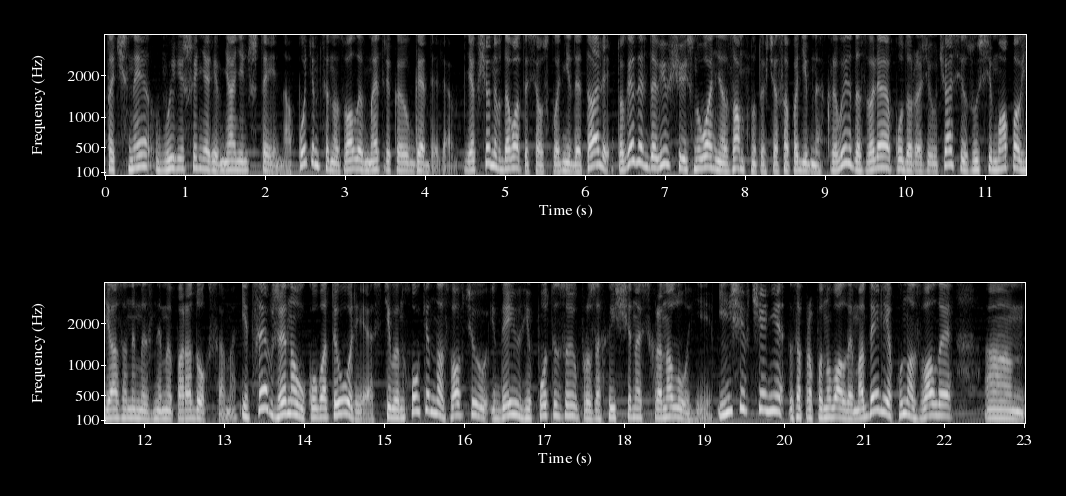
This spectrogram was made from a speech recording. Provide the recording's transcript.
точне вирішення рівнянь Ейнштейна, потім це назвали метрикою Геделя. Якщо не вдаватися у складні деталі, то Гедель довів, що існування замкнутих часоподібних кривих дозволяє подорожі у часі з усіма пов'язаними з ними парадоксами. І це вже наукова теорія. Стівен Хокін назвав цю ідею гіпотезою про захищеність хронології. Інші вчені запропонували модель, яку назвали ем,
